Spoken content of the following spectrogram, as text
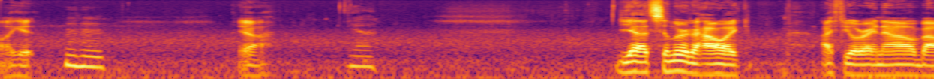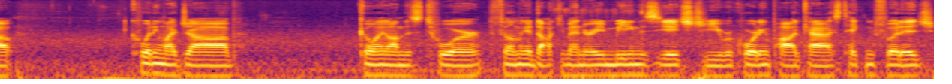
I like it. Mm-hmm. Yeah. Yeah. Yeah, that's similar to how like I feel right now about quitting my job, going on this tour, filming a documentary, meeting the ZHG, recording podcasts, taking footage,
